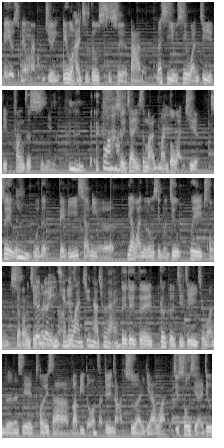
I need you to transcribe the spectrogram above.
没有怎么样买玩具，因为我孩子都十岁了，大的那些有些玩具也得放这十年了，嗯，哇，所以家里是蛮蛮多玩具的，所以我我的 baby 小女儿。要玩的东西，我们就会从小房间哥哥以前的玩具拿出来。对对对，哥哥姐姐以前玩的那些 toys 啊、芭比多啊，就会拿出来给她玩，就收起来，就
